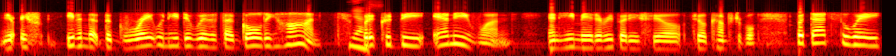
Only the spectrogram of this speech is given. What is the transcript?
you know, if, even the the great one he did with uh, Goldie Hawn. Yes. But it could be anyone, and he made everybody feel feel comfortable. But that's the way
